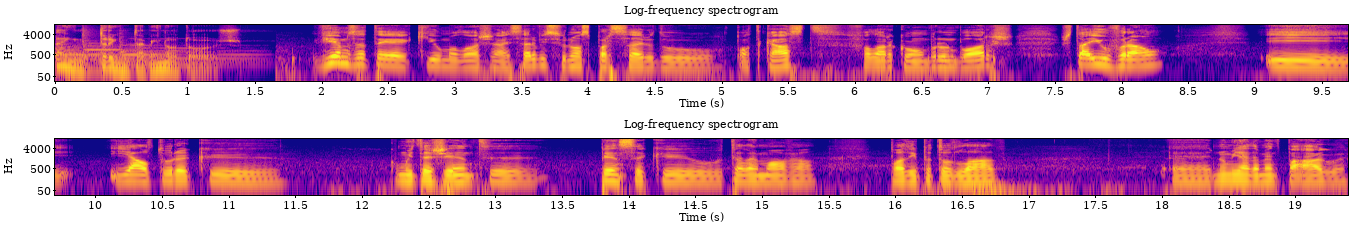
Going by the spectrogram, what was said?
em 30 minutos. Viemos até aqui uma loja iService, o nosso parceiro do podcast, falar com o Bruno Borges. Está aí o verão e, e a altura que, que muita gente pensa que o telemóvel pode ir para todo lado, eh, nomeadamente para a água,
